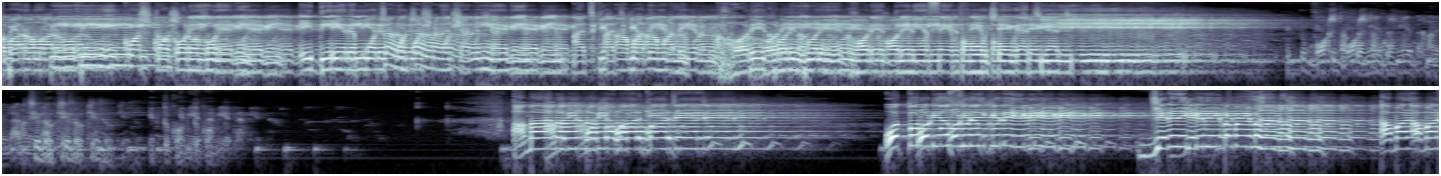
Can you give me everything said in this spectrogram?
আমার নবী কষ্ট করে এই দিনের প্রচার প্রসার চালিয়ে আজকে আমাদের ঘরে ঘরে ঘরে দিনে এসে পৌঁছে গেছি। বক্সটা কমিয়ে কমিয়ে দেখানে লাগছিল খেলো খেলো একটু কমিয়ে কমিয়ে দেন। আমার নবী কতবার খেয়েছেন ও তরুণিয়া শুনে জেনে রেখে রে আমার আমার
